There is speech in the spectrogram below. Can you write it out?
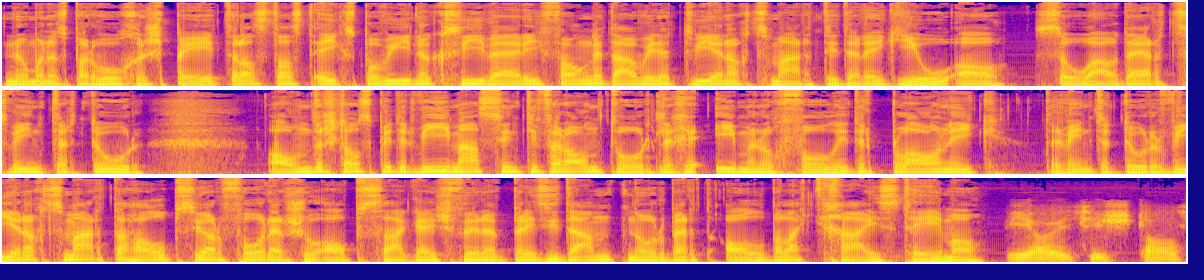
Nur ein paar Wochen später, als das die Expo Vino gewesen wäre, fangen auch wieder die Weihnachtsmärkte in der Region an. So auch der Wintertour. Anders als bei der Weinmesse sind die Verantwortlichen immer noch voll in der Planung. Der Winterthur Weihnachtsmarkt ein halbes Jahr vorher schon absagen, ist für den Präsident Norbert Albele kein Thema. Bei uns ist das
